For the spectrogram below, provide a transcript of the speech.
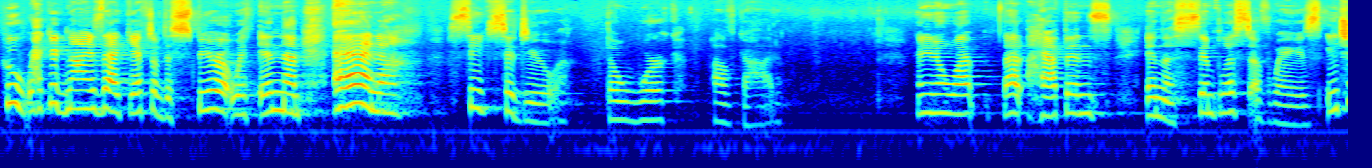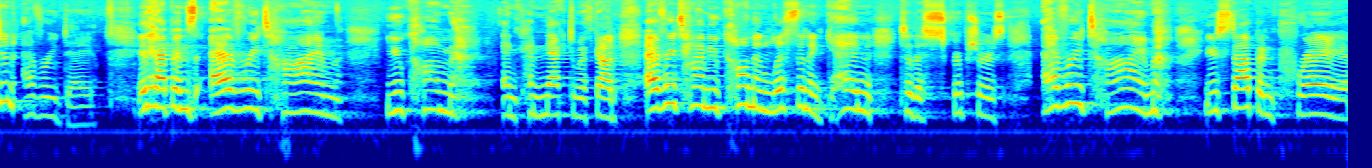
who recognize that gift of the Spirit within them and seek to do the work of God. And you know what? That happens in the simplest of ways, each and every day. It happens every time you come and connect with God. Every time you come and listen again to the scriptures, every time you stop and pray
